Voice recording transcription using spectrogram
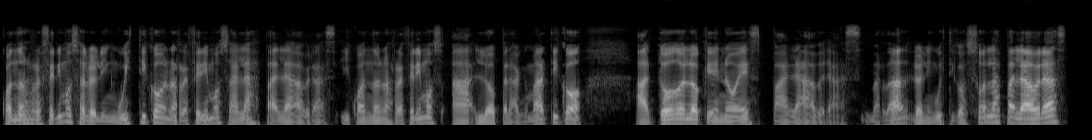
Cuando nos referimos a lo lingüístico, nos referimos a las palabras. Y cuando nos referimos a lo pragmático, a todo lo que no es palabras, ¿verdad? Lo lingüístico son las palabras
